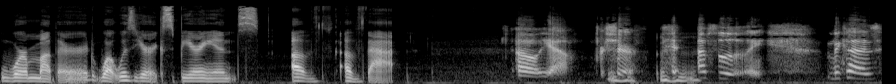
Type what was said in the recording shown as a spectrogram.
were mothered? What was your experience of of that? Oh yeah for mm-hmm. sure. Mm-hmm. Absolutely. Because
